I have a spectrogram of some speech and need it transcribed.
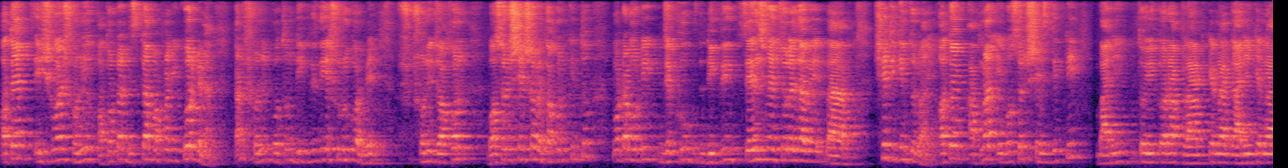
অতএব এই সময় শনি অতটা ডিস্টার্ব আপনাকে করবে না। কারণ শনি প্রথম ডিগ্রি দিয়ে শুরু করবে। শনি যখন বছরের শেষ হবে তখন কিন্তু মোটামুটি যে খুব ডিগ্রি চেঞ্জ হয়ে চলে যাবে সেটি কিন্তু নয়। অতএব আপনার এবছরের শেষ দিকটি বাড়ি তৈরি করা ফ্ল্যাট কেনা গাড়ি কেনা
